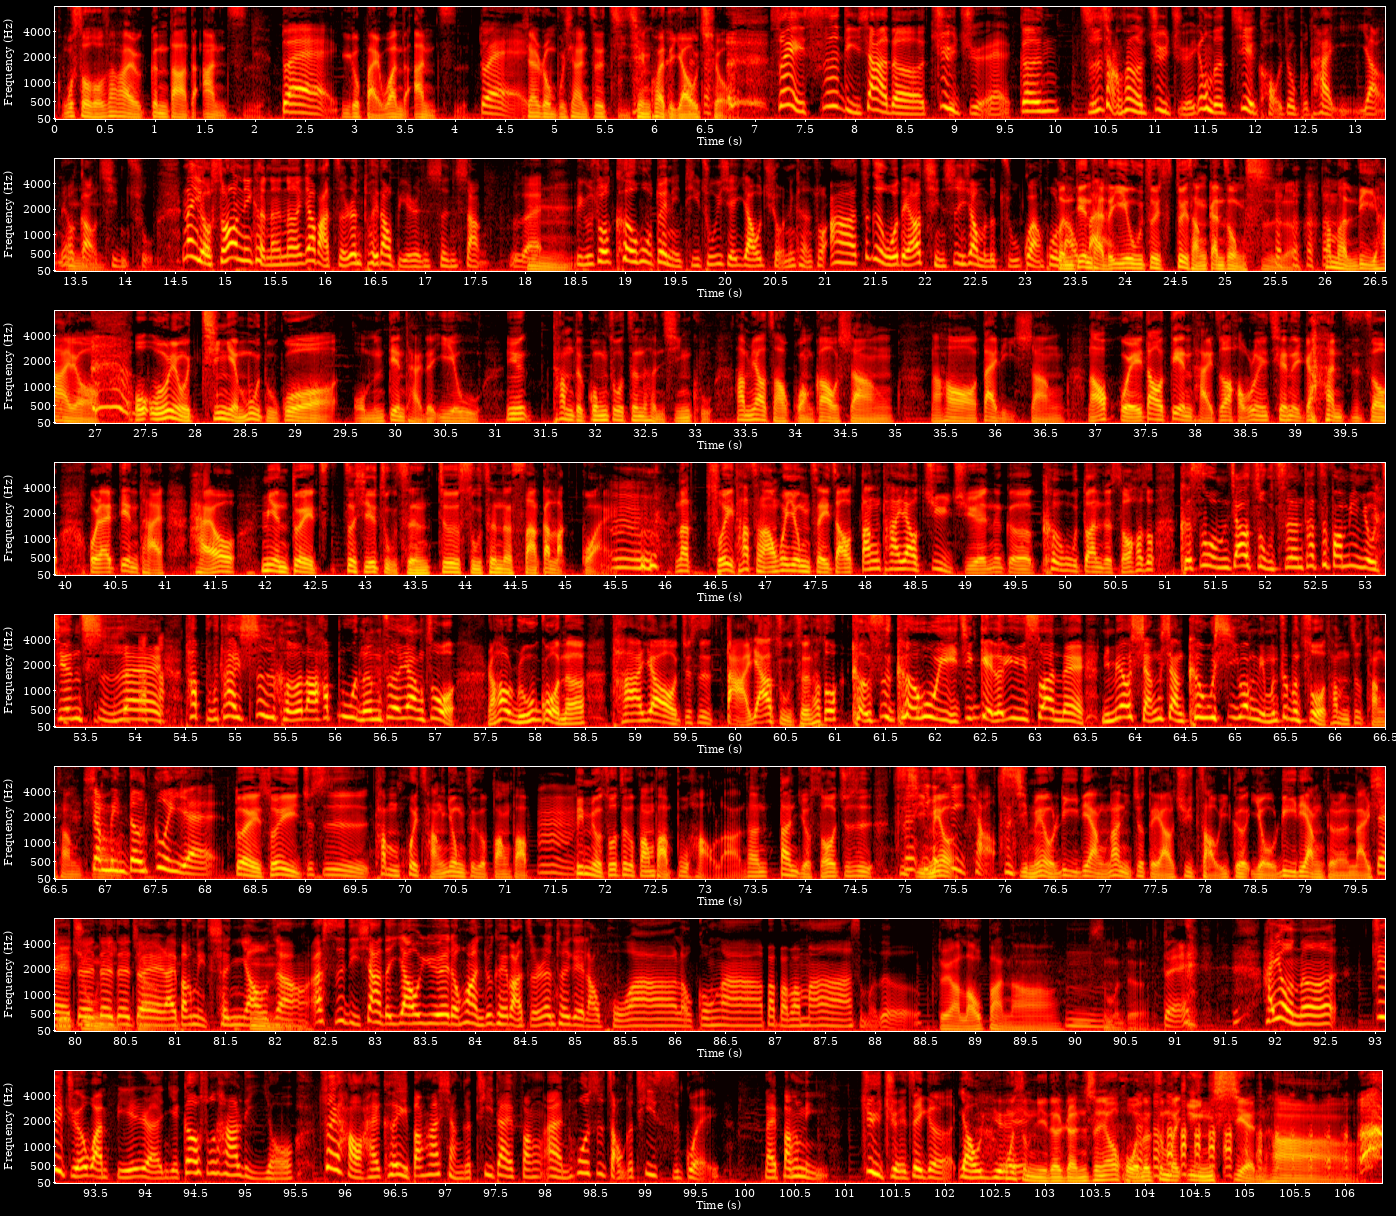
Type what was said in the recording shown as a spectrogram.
我手头上还有更大的案子，对，一个百万的案子，对，现在容不下你这几千块的要求，所以私底下的拒绝跟。职场上的拒绝用的借口就不太一样，你要搞清楚。嗯、那有时候你可能呢要把责任推到别人身上，对不对？嗯、比如说客户对你提出一些要求，你可能说啊，这个我得要请示一下我们的主管或老板。本电台的业务最最常干这种事了，他们很厉害哦。我我有亲眼目睹过我们电台的业务，因为他们的工作真的很辛苦，他们要找广告商。然后代理商，然后回到电台之后，好不容易签了一个案子之后，回来电台还要面对这些主持人，就是俗称的三角六怪。嗯，那所以他常常会用这一招，当他要拒绝那个客户端的时候，他说：“可是我们家主持人他这方面有坚持，哎，他不太适合啦，他不能这样做。”然后如果呢，他要就是打压主持人，他说：“可是客户已经给了预算呢，你们要想想，客户希望。”你们这么做，他们就常常想明得贵耶。对，所以就是他们会常用这个方法，嗯，并没有说这个方法不好啦。但但有时候就是自己没有技巧，自己没有力量，那你就得要去找一个有力量的人来协助你，对对对对，来帮你撑腰这样、嗯、啊。私底下的邀约的话，你就可以把责任推给老婆啊、老公啊、爸爸妈妈啊什么的。对啊，老板啊，嗯，什么的。对，还有呢。拒绝完别人，也告诉他理由，最好还可以帮他想个替代方案，或是找个替死鬼来帮你拒绝这个邀约。为什么你的人生要活得这么阴险哈？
